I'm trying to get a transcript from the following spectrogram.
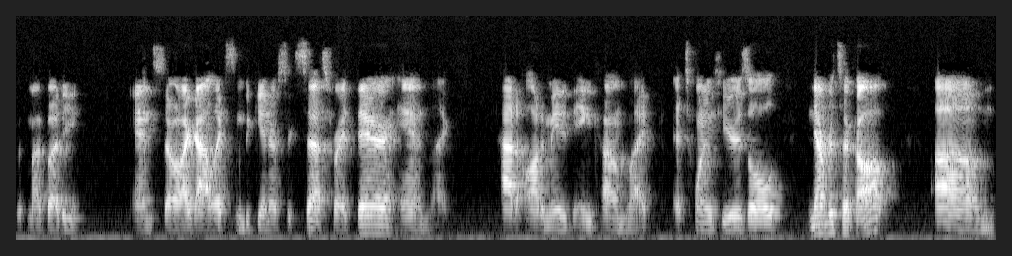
with my buddy. And so I got like some beginner success right there and like had automated income like at 22 years old. Never took off. Um,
